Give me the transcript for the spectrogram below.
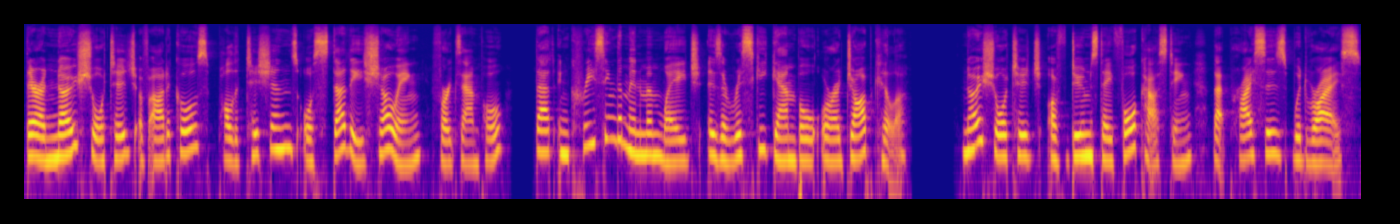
There are no shortage of articles, politicians, or studies showing, for example, that increasing the minimum wage is a risky gamble or a job killer no shortage of doomsday forecasting that prices would rise.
